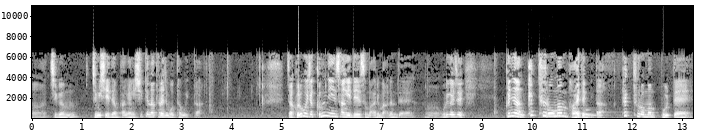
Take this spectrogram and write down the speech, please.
어, 지금 증시에 대한 방향이 쉽게 나타나지 못하고 있다. 자, 그리고 이제 금리 인상에 대해서 말이 많은데, 어, 우리가 이제 그냥 팩트로만 봐야 됩니다. 팩트로만 볼 때,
